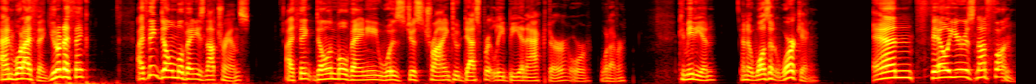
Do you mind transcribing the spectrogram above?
and what I think. You know what I think? I think Dylan Mulvaney is not trans. I think Dylan Mulvaney was just trying to desperately be an actor or whatever, comedian, and it wasn't working. And failure is not fun.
